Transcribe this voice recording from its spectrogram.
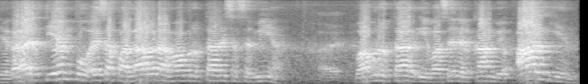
llegará el tiempo, esa palabra va a brotar, esa semilla. Va a brotar y va a ser el cambio. Alguien,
